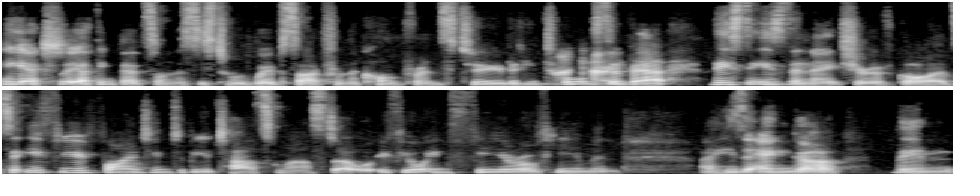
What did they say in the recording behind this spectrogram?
he actually i think that's on the sisterhood website from the conference too but he talks okay. about this is the nature of god so if you find him to be a taskmaster or if you're in fear of him and uh, his anger then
